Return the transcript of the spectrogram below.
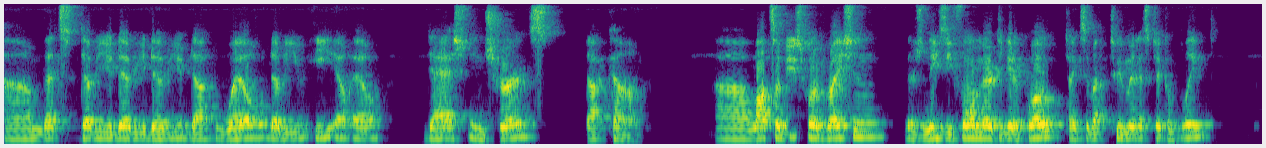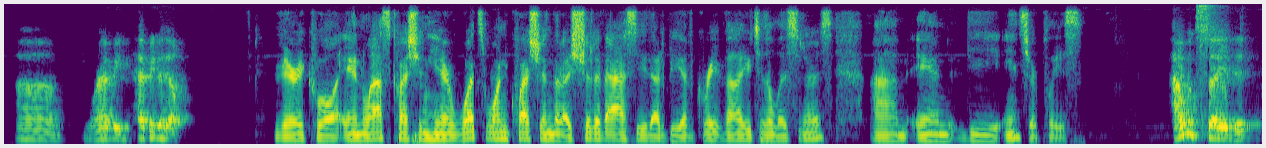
Um, that's www.well-insurance.com. Uh, lots of useful information. There's an easy form there to get a quote. Takes about two minutes to complete. Uh, we're happy happy to help. Very cool. And last question here. What's one question that I should have asked you that would be of great value to the listeners? Um, and the answer, please. I would say that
